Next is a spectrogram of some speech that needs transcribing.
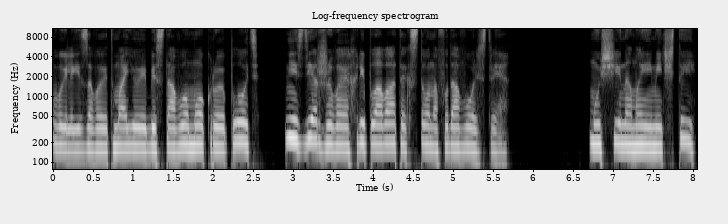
Вылизывает мою и без того мокрую плоть, не сдерживая хрипловатых стонов удовольствия. Мужчина моей мечты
